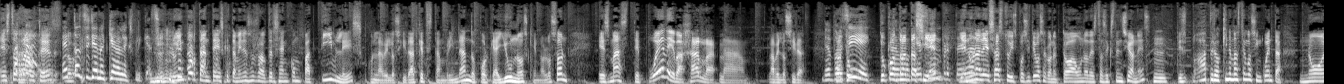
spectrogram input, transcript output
estos routers lo- Entonces ya no quiero la lo, explicación. lo importante es que también esos routers sean compatibles con la velocidad que te están brindando, porque hay unos que no lo son. Es más, te puede bajar la, la- la velocidad. De O sea, por tú, contratas que 100 siempre te y en dan. una de esas tu dispositivo se conectó a una de estas extensiones. Mm. Dices, ah, pero aquí nada más tengo 50. No,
